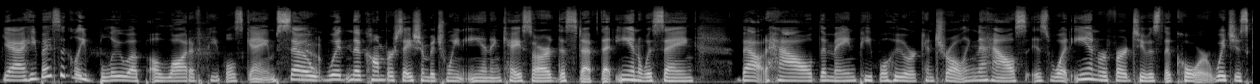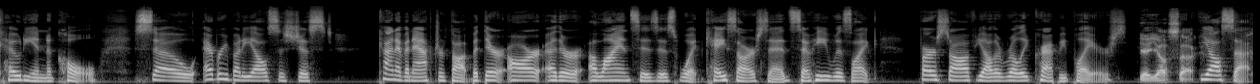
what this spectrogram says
Yeah, he basically blew up a lot of people's games. So, with the conversation between Ian and Kaysar, the stuff that Ian was saying about how the main people who are controlling the house is what Ian referred to as the core, which is Cody and Nicole. So, everybody else is just kind of an afterthought, but there are other alliances, is what Kaysar said. So, he was like, First off, y'all are really crappy players Yeah, y'all suck. y'all suck.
